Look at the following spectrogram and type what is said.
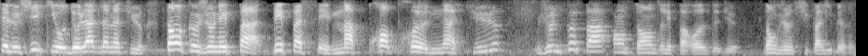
C'est le chiffre qui est au-delà de la nature. Tant que je n'ai pas dépassé ma propre nature, je ne peux pas entendre les paroles de Dieu. Donc je ne suis pas libéré.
